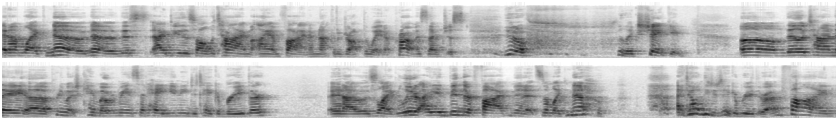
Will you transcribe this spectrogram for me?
And I'm like, no, no, this I do this all the time. I am fine. I'm not going to drop the weight. I promise. I'm just, you know, like shaking. Um, the other time they uh, pretty much came over me and said, hey, you need to take a breather. And I was like, literally, I had been there five minutes. And I'm like, no, I don't need to take a breather. I'm fine.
